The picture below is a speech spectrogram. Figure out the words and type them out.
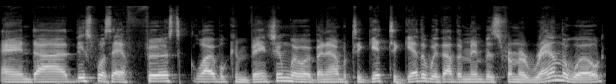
And uh, this was our first global convention where we've been able to get together with other members from around the world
